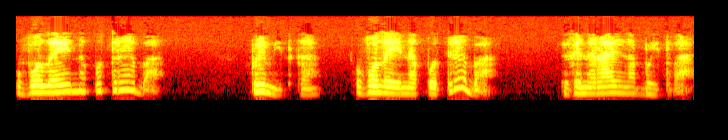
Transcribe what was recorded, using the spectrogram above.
волейна потреба. Примітка. Волейна потреба генеральна битва.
